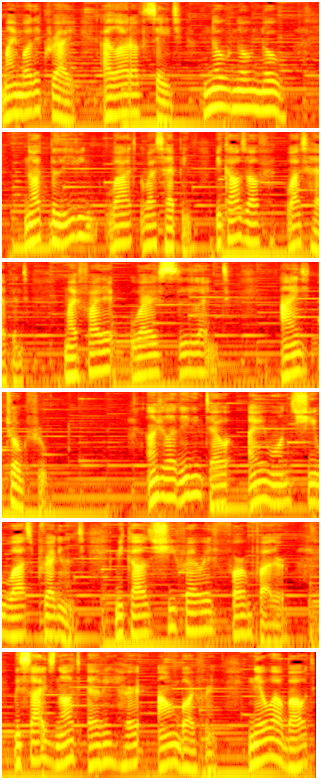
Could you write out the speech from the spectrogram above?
My mother cried a lot of said, No, no, no not believing what was happening. Because of what happened, my father was silent and truthful. Angela didn't tell anyone she was pregnant because she feared for father. Besides not having her own boyfriend, knew about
